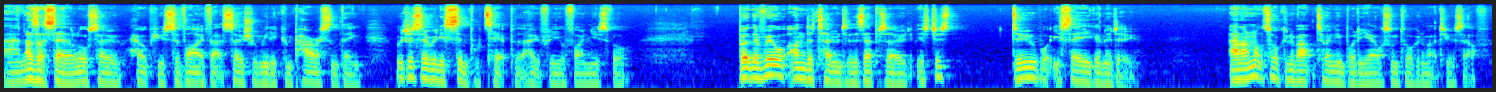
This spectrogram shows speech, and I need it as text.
And as I said, it'll also help you survive that social media comparison thing, which is a really simple tip that hopefully you'll find useful. But the real undertone to this episode is just do what you say you're going to do. And I'm not talking about to anybody else, I'm talking about to yourself.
